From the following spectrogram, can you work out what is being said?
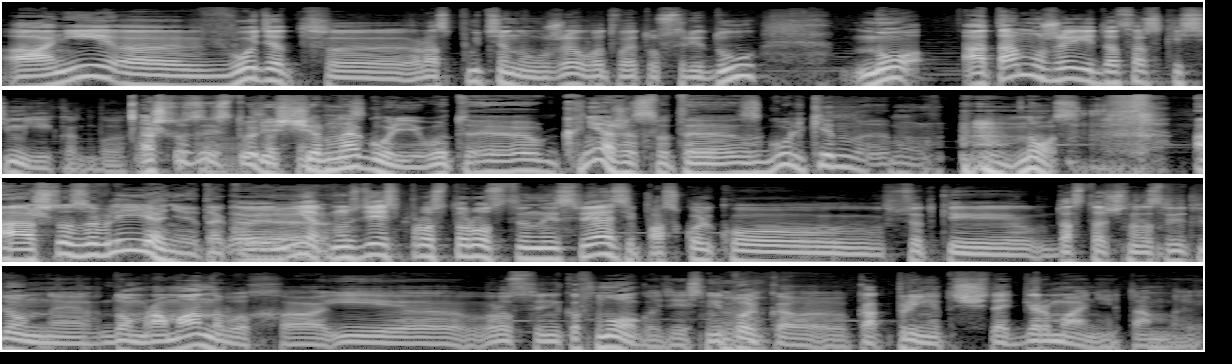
а они э, вводят э, Распутина уже вот в эту среду, но а там уже и до царской семьи как бы. А что за история с. Черногорией? Вот э, княжество-то с Гулькин нос. А что за влияние такое? Нет, ну здесь просто родственные связи, поскольку все-таки достаточно разветвленный дом Романовых, а, и э, родственников много здесь, не Мгм. только, э, как принято считать, Германии, там и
